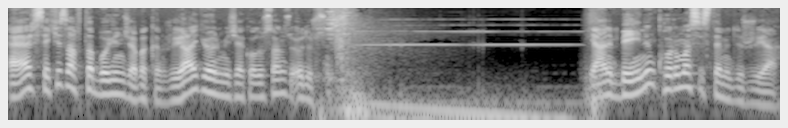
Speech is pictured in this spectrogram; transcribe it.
Eğer 8 hafta boyunca bakın rüya görmeyecek olursanız ölürsünüz. Yani beynin koruma sistemidir rüya.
